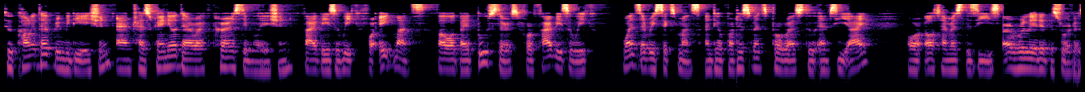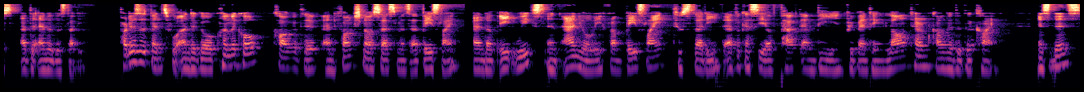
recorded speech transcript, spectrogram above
to cognitive remediation and transcranial direct current stimulation five days a week for eight months, followed by boosters for five days a week once every six months until participants progress to MCI or Alzheimer's disease or related disorders at the end of the study. Participants will undergo clinical, cognitive, and functional assessments at baseline, and of eight weeks, and annually from baseline to study the efficacy of PACT-MD in preventing long-term cognitive decline, incidence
